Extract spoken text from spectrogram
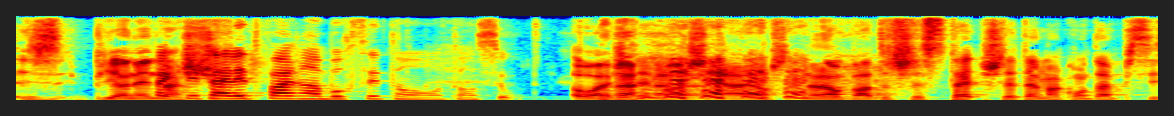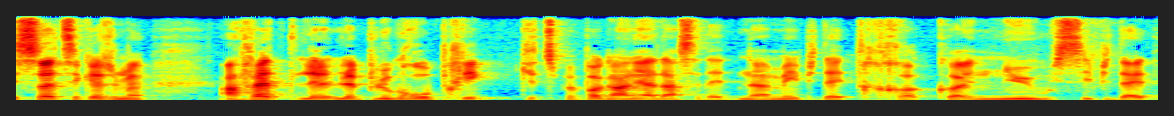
puis Fait honnêtement, que je t'es allé te faire rembourser ton, ton sou. Ouais, j'étais fâché. Alors, j'étais- Non, non, partout, j'étais j'étais tellement content. Puis c'est ça, tu sais, que je me. En fait, le, le plus gros prix que tu peux pas gagner là-dedans, c'est d'être nommé, puis d'être reconnu aussi, puis d'être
